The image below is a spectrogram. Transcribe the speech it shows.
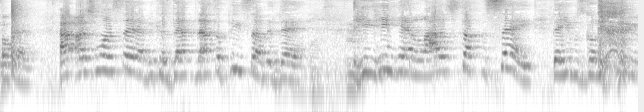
Okay. I, I just want to say that because that that's a piece of it that he, he had a lot of stuff to say that he was going to do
